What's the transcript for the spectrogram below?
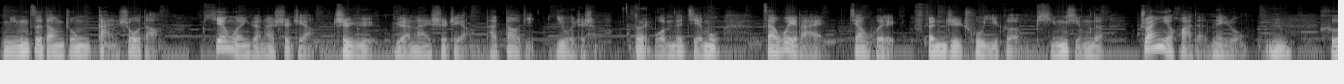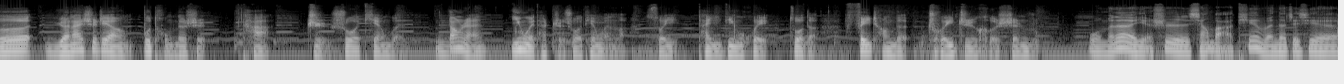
名字当中感受到，天文原来是这样，至于原来是这样，它到底意味着什么？对我们的节目，在未来将会分支出一个平行的专业化的内容，嗯，和原来是这样不同的是，它只说天文，嗯当然。因为它只说天文了，所以它一定会做的非常的垂直和深入。我们呢也是想把天文的这些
